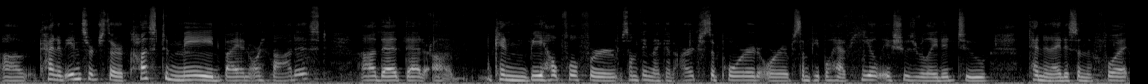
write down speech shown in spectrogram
uh, kind of inserts that are custom made by an orthotist uh, that that uh, can be helpful for something like an arch support, or some people have heel issues related to tendonitis in the foot,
